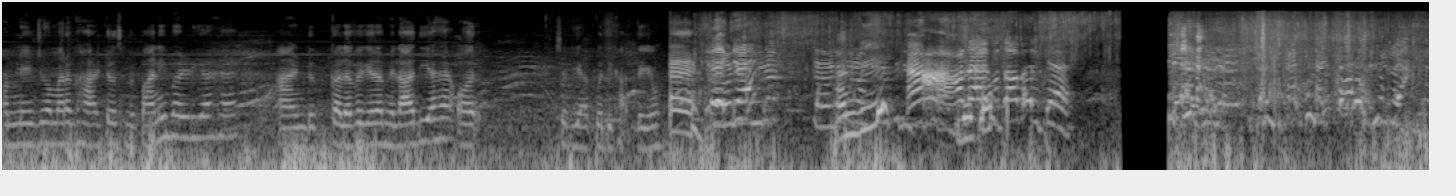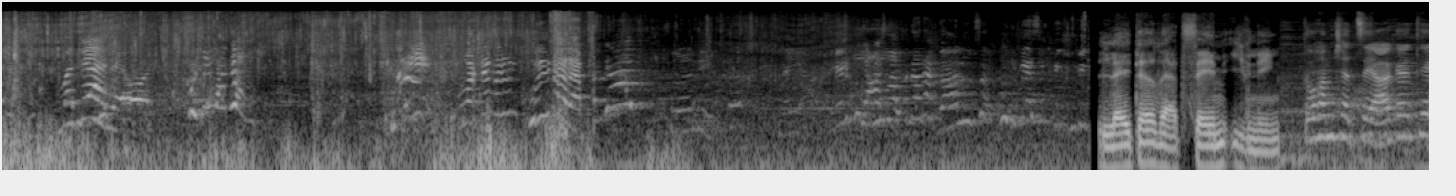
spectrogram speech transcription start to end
हमने जो हमारा घाट है उसमें पानी भर लिया है एंड कलर वगैरह मिला दिया है और चलिए आपको दिखाती हूँ देखो बता भाई क्या मज़े आ रहे और खुशी लगा वाटर बलून खुल ना रहा Later that same evening. तो हम छत से आ गए थे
